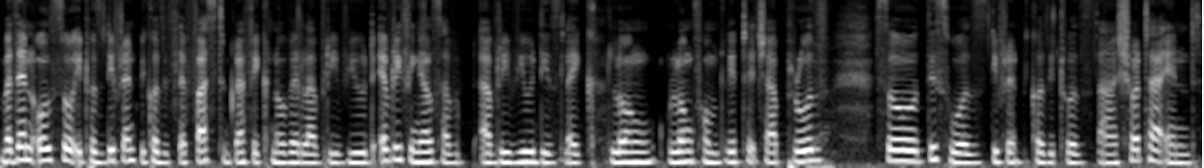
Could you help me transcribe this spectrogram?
But then also it was different because it's the first graphic novel i've reviewed. Everything else i've, I've reviewed is like long long form literature prose. So this was different because it was uh, shorter and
